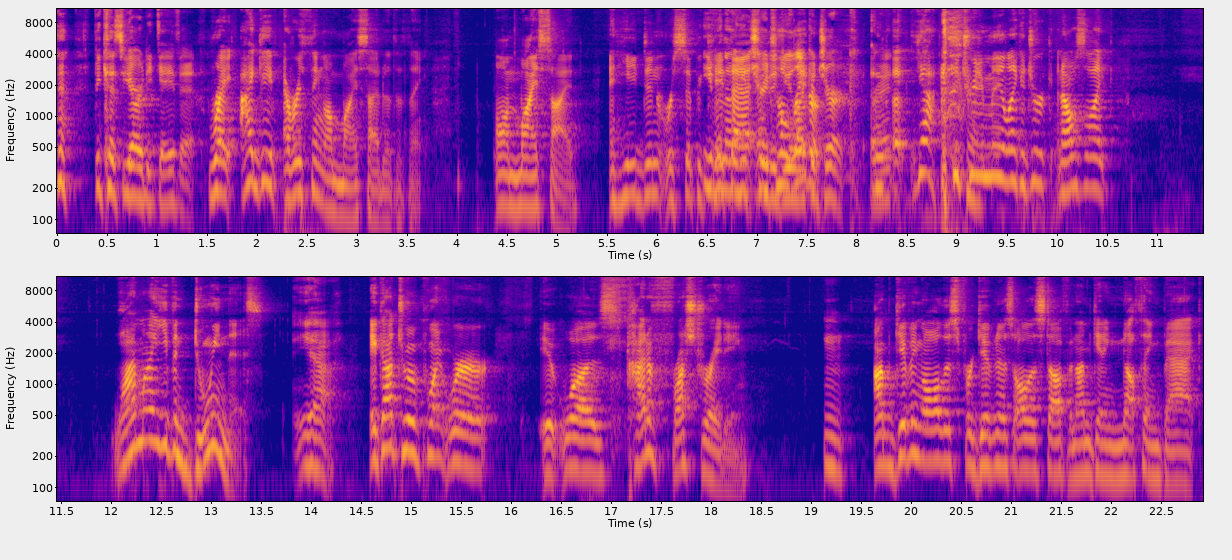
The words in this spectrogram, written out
because he already gave it. Right. I gave everything on my side of the thing. On my side. And he didn't reciprocate Even though he that treated until you like a later. jerk, And, uh, yeah, he treated me like a jerk. And I was like, why am I even doing this? Yeah. It got to a point where it was kind of frustrating. Mm. I'm giving all this forgiveness, all this stuff, and I'm getting nothing back.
